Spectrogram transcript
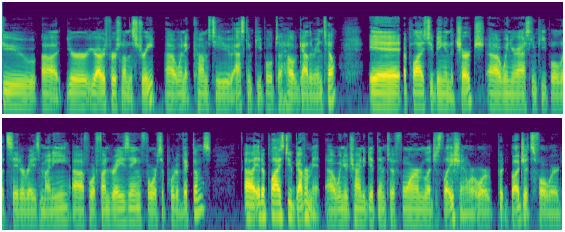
to uh, your your average person on the street uh, when it comes to asking people to help gather intel. It applies to being in the church uh, when you're asking people, let's say, to raise money uh, for fundraising for support of victims. Uh, it applies to government uh, when you're trying to get them to form legislation or, or put budgets forward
